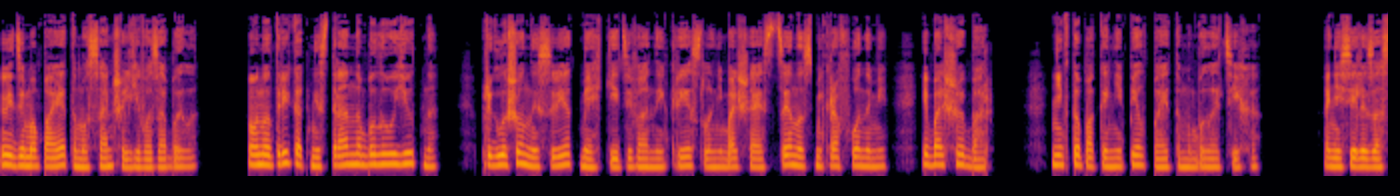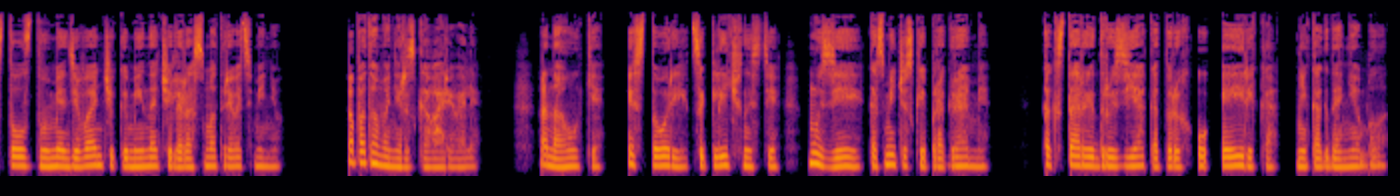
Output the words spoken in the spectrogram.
Видимо, поэтому Саншель его забыла. Внутри, как ни странно, было уютно. Приглушенный свет, мягкие диваны и кресла, небольшая сцена с микрофонами и большой бар. Никто пока не пел, поэтому было тихо. Они сели за стол с двумя диванчиками и начали рассматривать меню. А потом они разговаривали. О науке, истории, цикличности, музее, космической программе. Как старые друзья, которых у Эрика никогда не было.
